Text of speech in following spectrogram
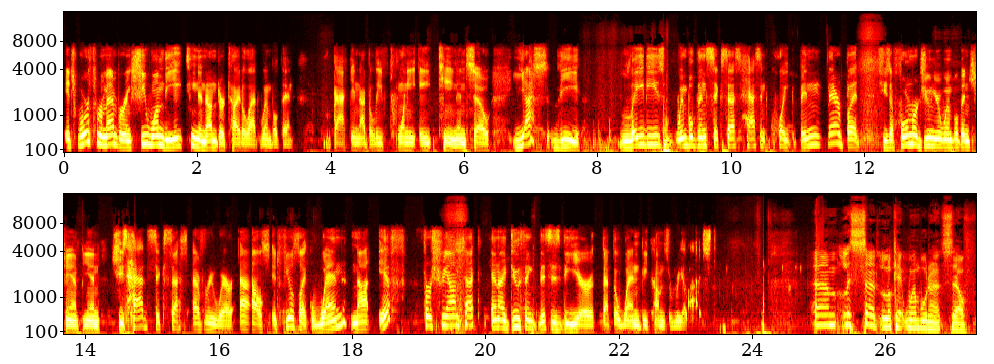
it's worth remembering she won the 18 and under title at Wimbledon. Back in, I believe, 2018. And so, yes, the ladies' Wimbledon success hasn't quite been there, but she's a former junior Wimbledon champion. She's had success everywhere else. It feels like when, not if, for Swiatek. And I do think this is the year that the when becomes realized. Um, let's uh, look at Wimbledon itself.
